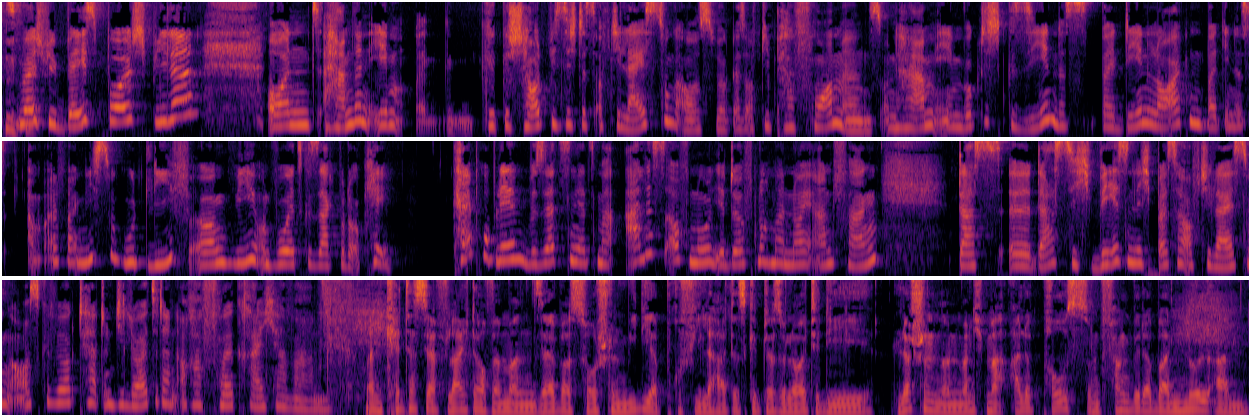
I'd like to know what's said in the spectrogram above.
zum Beispiel Baseballspielern, und haben dann eben äh, geschaut, wie sich das auf die Leistung auswirkt, also auf die Performance und haben eben wirklich gesehen, dass bei den Leuten, bei denen es am Anfang nicht so gut lief irgendwie und wo jetzt gesagt wurde, okay, kein Problem, wir setzen jetzt mal alles auf Null, ihr dürft nochmal neu anfangen, dass äh, das sich wesentlich besser auf die Leistung ausgewirkt hat und die Leute dann auch erfolgreicher waren. Man kennt das ja vielleicht auch, wenn man selber Social-Media-Profile hat. Es gibt ja so Leute, die löschen dann manchmal alle Posts und fangen wieder bei Null an.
